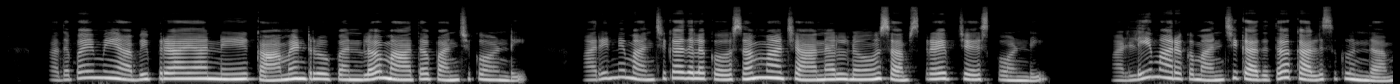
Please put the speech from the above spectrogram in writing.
కథపై మీ అభిప్రాయాన్ని కామెంట్ రూపంలో మాతో పంచుకోండి. మరిన్ని మంచి కథల కోసం మా ఛానల్‌ను సబ్స్క్రైబ్ చేసుకోండి. మళ్ళీ మరొక మంచి కథతో కలుసుకుందాం.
